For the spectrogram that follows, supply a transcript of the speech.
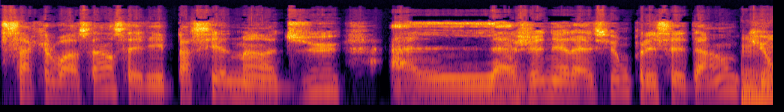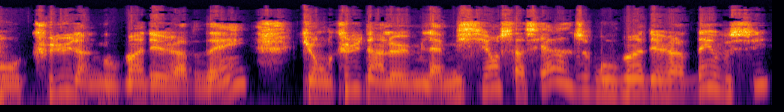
sa croissance, elle est partiellement due à la génération précédente qui mhm. ont cru dans le mouvement des jardins, qui ont cru dans la mission sociale du mouvement des jardins aussi,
